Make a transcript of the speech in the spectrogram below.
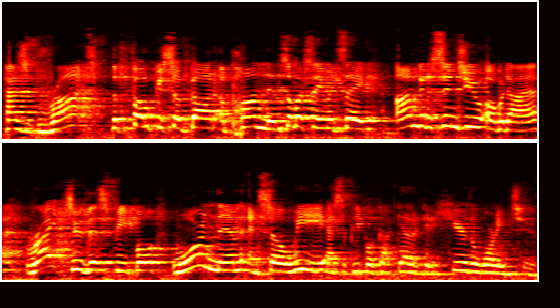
has brought the focus of God upon them so much they would say, I'm going to send you, Obadiah, write to this people, warn them, and so we, as the people of God gathered, get to hear the warning too.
